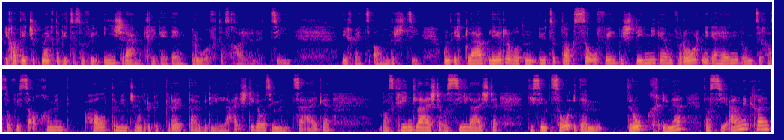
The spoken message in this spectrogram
ich habe dort schon gemerkt, da gibt es so viele Einschränkungen in diesem Beruf. Das kann ja nicht sein. Ich will es anders sein. Und ich glaube, Lehrer, die heutzutage so viele Bestimmungen und Verordnungen haben und sich an so viele Sachen müssen halten müssen, wir haben schon mal darüber geredet, auch über die Leistungen, die sie zeigen müssen, was Kinder leisten, was sie leisten, die sind so in dem Druck inne, dass sie auch nicht können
